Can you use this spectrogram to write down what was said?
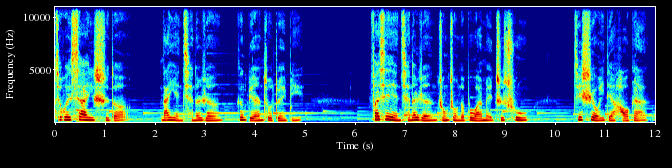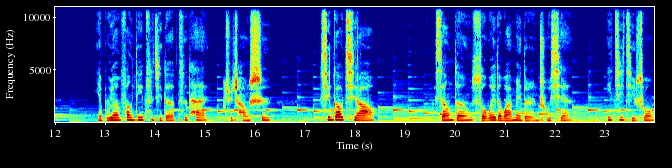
就会下意识的拿眼前的人跟别人做对比，发现眼前的人种种的不完美之处，即使有一点好感，也不愿放低自己的姿态去尝试，心高气傲，想等所谓的完美的人出现，一击即中。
